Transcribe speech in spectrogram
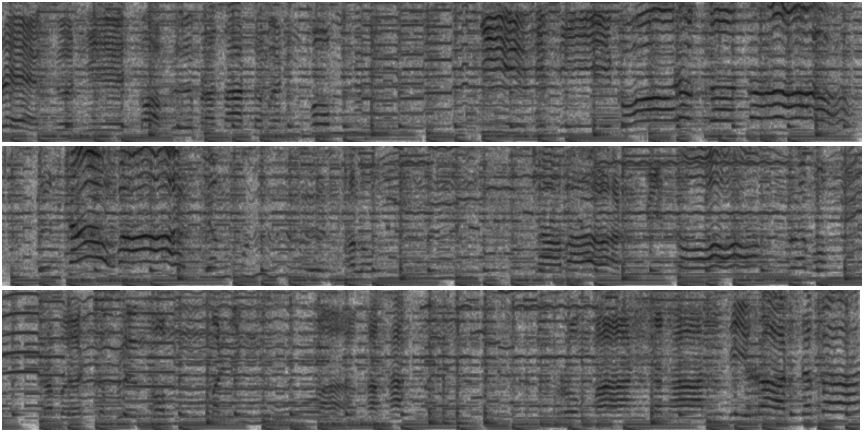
แรกเกิดเหตุก็คือปราสาทตะเหมือนทม ราชการ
